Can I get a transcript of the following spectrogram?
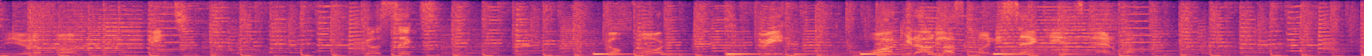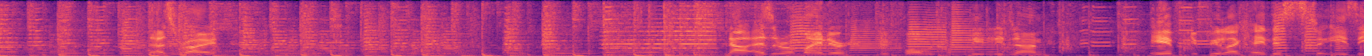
Beautiful. Eight. Go six. Go four. Three. Walk it out. Last 20 seconds and walk. That's right. Now, as a reminder, before we're completely done, if you feel like, hey, this is too easy,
